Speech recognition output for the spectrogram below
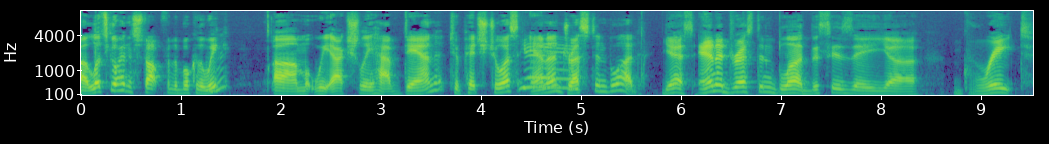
Uh, let's go ahead and stop for the book of the week. Um, we actually have Dan to pitch to us Anna Dressed in Blood. Yes, Anna Dressed in Blood. This is a uh, great.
